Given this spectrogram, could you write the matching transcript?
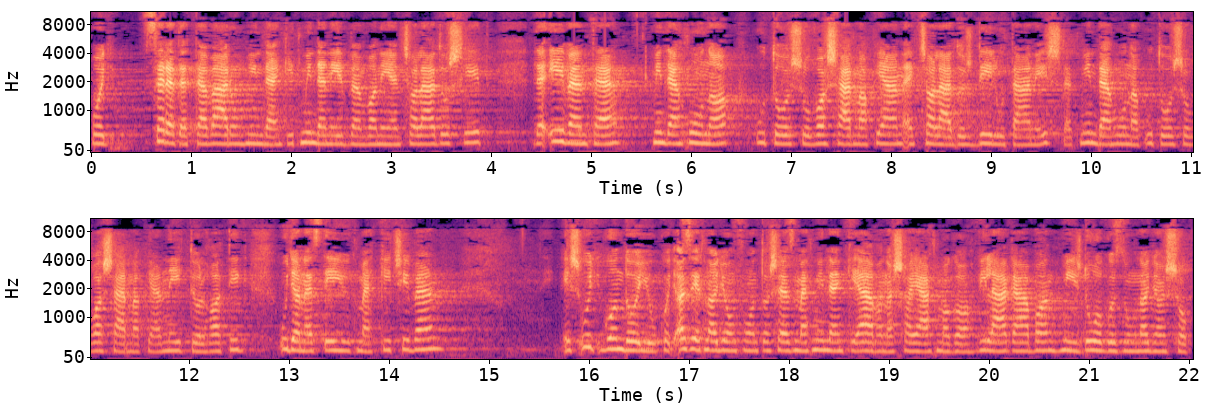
hogy szeretettel várunk mindenkit, minden évben van ilyen családos hét, de évente minden hónap utolsó vasárnapján egy családos délután is, tehát minden hónap utolsó vasárnapján négytől hatig ugyanezt éljük meg kicsiben, és úgy gondoljuk, hogy azért nagyon fontos ez, mert mindenki el van a saját maga világában, mi is dolgozunk, nagyon sok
